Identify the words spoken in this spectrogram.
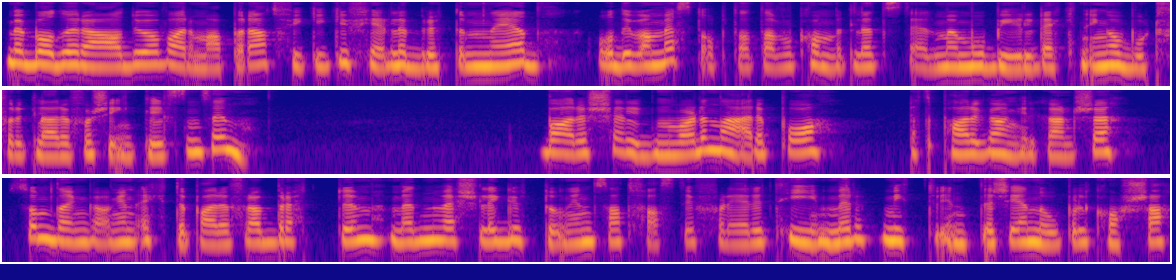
Med både radio og varmeapparat fikk ikke fjellet brutt dem ned, og de var mest opptatt av å komme til et sted med mobildekning og bortforklare forsinkelsen sin. Bare sjelden var det nære på, et par ganger kanskje, som den gangen ekteparet fra Brøttum med den vesle guttungen satt fast i flere timer midtvinters i en Opel Corsa.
